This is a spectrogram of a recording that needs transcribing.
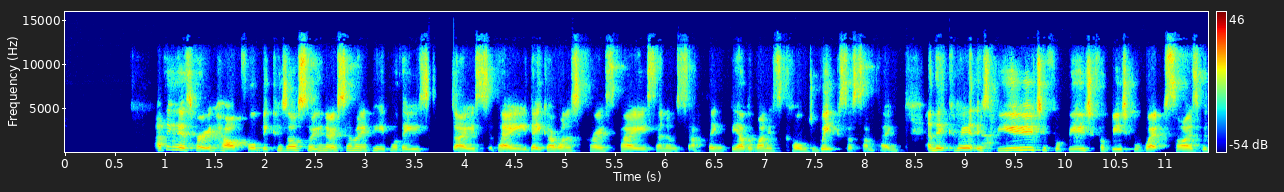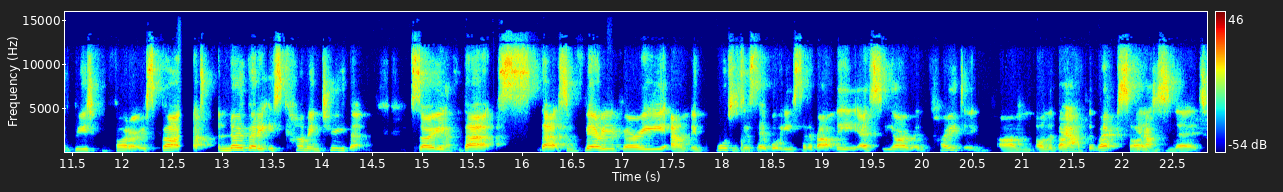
I think that's very helpful because also, you know, so many people these days they they go on a Squarespace and also I think the other one is called Wix or something, and they create this beautiful, beautiful, beautiful websites with beautiful photos, but nobody is coming to them. So yeah. that's that's very very um, important to say what you said about the SEO and coding um, on the back yeah. of the website, yeah. isn't it?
